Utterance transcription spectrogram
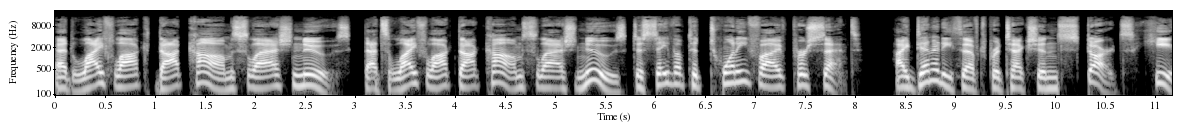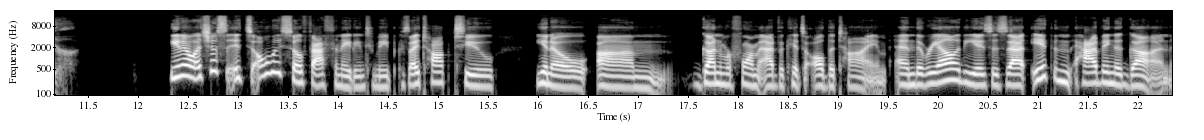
at lifelock.com slash news. That's lifelock.com slash news to save up to 25%. Identity theft protection starts here. You know, it's just it's always so fascinating to me because I talk to, you know, um gun reform advocates all the time. And the reality is is that if having a gun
